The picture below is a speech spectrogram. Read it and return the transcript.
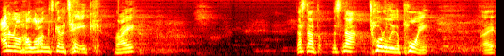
I don't know how long it's going to take, right? That's not, the, that's not totally the point, right?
